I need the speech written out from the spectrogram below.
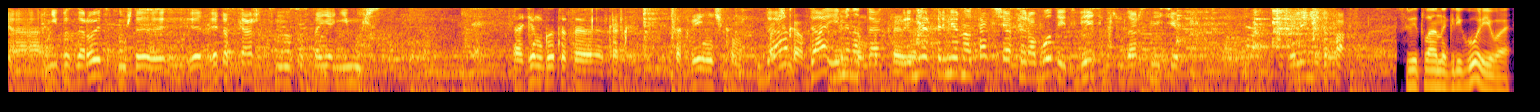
э, не поздоровится, потому что э, это скажется на состоянии имущества. Один год это как, как веничком да, под шкаф. Да, именно так. Пример, примерно так сейчас и работает весь государственный сектор. К сожалению, это факт. Светлана Григорьева,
